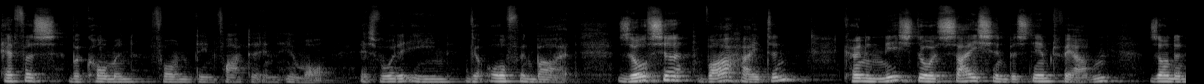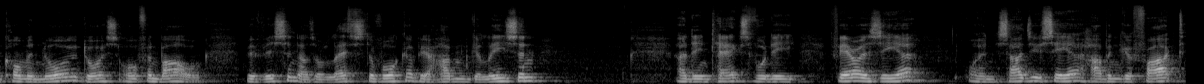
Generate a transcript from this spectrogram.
etwas bekommen von dem Vater im Himmel. Es wurde ihm geoffenbart. Solche Wahrheiten können nicht durch Zeichen bestimmt werden, sondern kommen nur durch Offenbarung. Wir wissen, also letzte Woche, wir haben gelesen äh, den Text, wo die Pharisäer und Sadduzäer haben gefragt,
